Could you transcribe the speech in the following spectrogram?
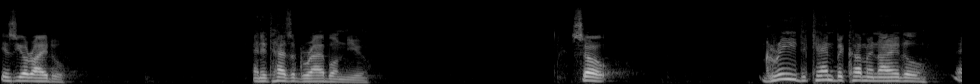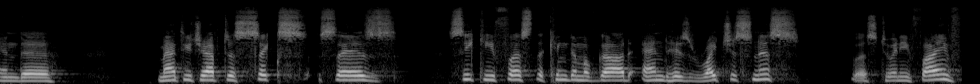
is your idol. And it has a grab on you. So, greed can become an idol. And uh, Matthew chapter 6 says, Seek ye first the kingdom of God and his righteousness. Verse 25.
